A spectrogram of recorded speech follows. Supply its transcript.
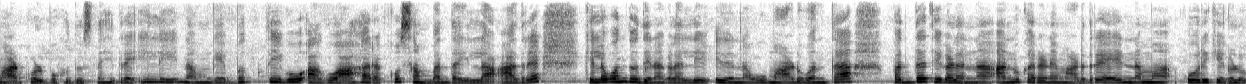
ಮಾಡ್ಕೊಳ್ಬಹುದು. ಸ್ನೇಹಿತರೆ, ಇಲ್ಲಿ ನಮಗೆ ಭಕ್ತಿಗೂ ಹಾಗೂ ಆಹಾರಕ್ಕೂ ಸಂಬಂಧ ಇಲ್ಲ. ಆದರೆ ಕೆಲವೊಂದು ದಿನಗಳಲ್ಲಿ ನಾವು ಮಾಡುವಂಥ ಪದ್ಧತಿಗಳನ್ನು ಅನುಕರಣೆ ಮಾಡಿದ್ರೆ ನಮ್ಮ ಕೋರಿಕೆಗಳು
